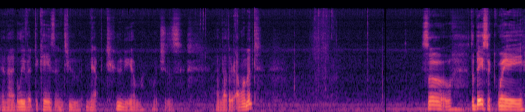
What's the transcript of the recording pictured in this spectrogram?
And I believe it decays into neptunium, which is another element. So the basic way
